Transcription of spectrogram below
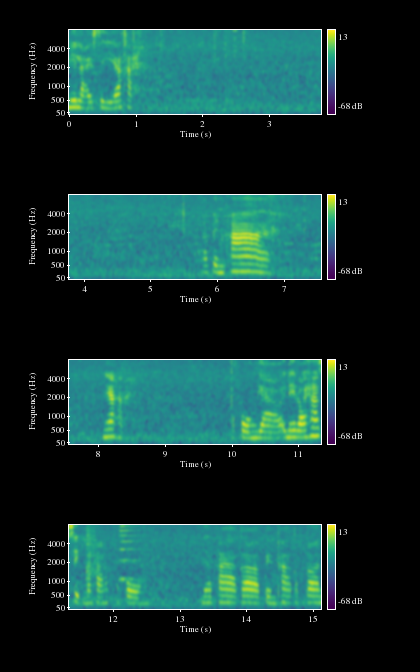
มีหลายสีอะค่ะ ถ้าเป็นผ้า เนี่ยค่ะ กระโปรงยาว อันนี้ร้อยห้าสิบนะคะ กระโปรง เนื้อผ้าก็เป็นผ้ากระต้อน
